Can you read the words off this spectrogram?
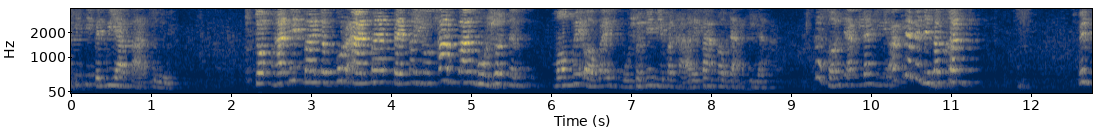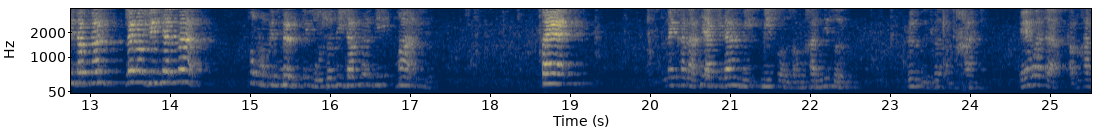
คิดที่เป็นวิทยาศาสตร์เลยจบฮะดิษมาจบกุรอานมาแต่มาอยู่ท่ามกลางหมู่ชนหนึ่งมองไม่ออกไปหมู่ชนที่มีปัญหาอะไรบ้างนอกจากอากีดะก็สอนจากอากีดะอย่างเดียวอากีดะเป็นสิ่งสำคัญ เป็นสิ่งสำคัญ และเรายืนยันว่าพวกเราเป็นหนึ่งในหมู่ชนที่ย้ำเรื่องนี้มากที่สุดแต่ ในขณะที่อากีดะมีมีส่วนสำคัญที่สุด เรื่องอื่นก็สำคัญ แม้ว่าจะสำคัญ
